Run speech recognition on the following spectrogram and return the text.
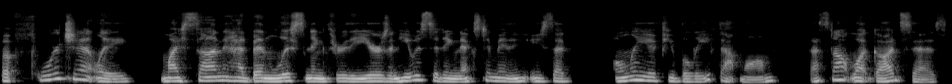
But fortunately, my son had been listening through the years and he was sitting next to me and he said, Only if you believe that, mom. That's not what God says.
